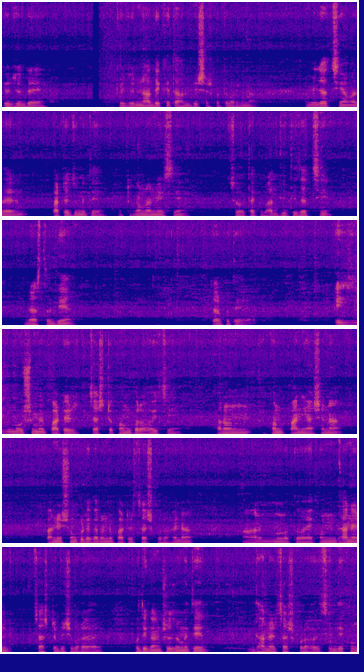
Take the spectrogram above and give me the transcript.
কেউ যদি কেউ যদি না দেখে, তাহলে বিশ্বাস করতে পারবে না। আমি যাচ্ছি আমাদের পাটের জমিতে, একটা কামলা নিয়েছে। তো তাকে ভাত দিতে যাচ্ছি রাস্তা দিয়ে। তারপরে এই মৌসুমে পাটের চাষটা কম করা হয়েছে, কারণ এখন পানি আসে না। পানির সংকটের কারণে পাটের চাষ করা হয় না। আর মূলত এখন ধানের চাষটা বেশি করা হয়। অধিকাংশ জমিতে ধানের চাষ করা হয়েছে। দেখুন,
